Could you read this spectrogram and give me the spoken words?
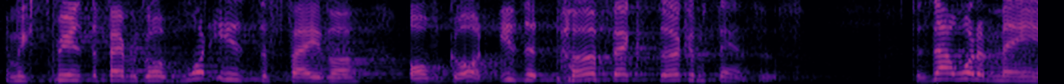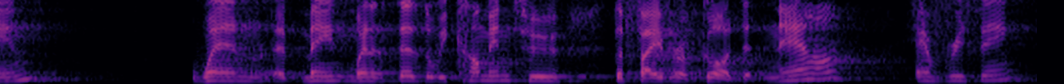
and we experience the favor of God, what is the favor of God? Is it perfect circumstances? Does that what it mean when it, mean, when it says that we come into the favor of God, that now everything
